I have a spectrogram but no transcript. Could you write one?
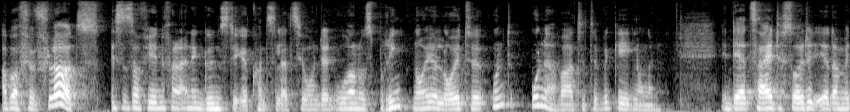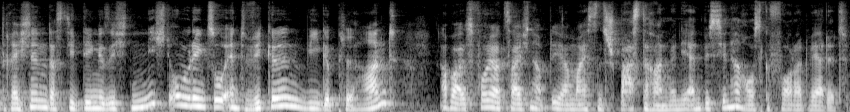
Aber für Flirts ist es auf jeden Fall eine günstige Konstellation, denn Uranus bringt neue Leute und unerwartete Begegnungen. In der Zeit solltet ihr damit rechnen, dass die Dinge sich nicht unbedingt so entwickeln wie geplant, aber als Feuerzeichen habt ihr ja meistens Spaß daran, wenn ihr ein bisschen herausgefordert werdet.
